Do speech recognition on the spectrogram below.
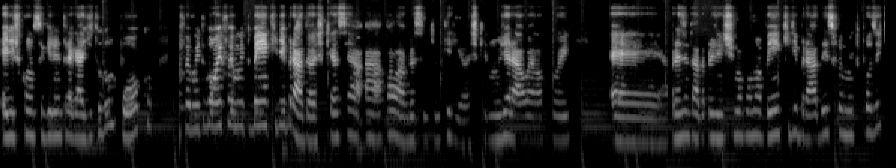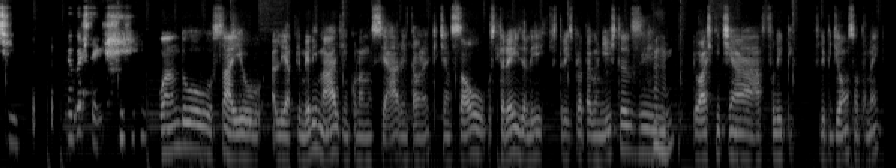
eles conseguiram entregar de tudo um pouco. Foi muito bom e foi muito bem equilibrado. Eu acho que essa é a, a palavra assim, que eu queria. Eu acho que no geral ela foi é, apresentada pra gente de uma forma bem equilibrada e isso foi muito positivo. Eu gostei. Quando saiu ali a primeira imagem, quando anunciaram, então, né? Que tinha só os três ali, os três protagonistas, e uhum. eu acho que tinha a Flip, Flip Johnson também.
